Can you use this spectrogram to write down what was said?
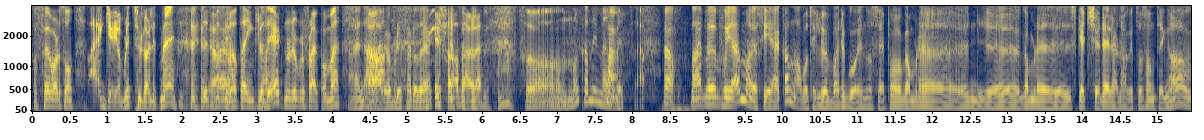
For før var det sånn Det er gøy å bli tulla litt med! Det betyr ja. at det er inkludert når du blir fleipa med. Det er en ære å bli parodiert. Ja, det er det. Så nå kan de mene Ja. litt. Ja. Ja, nei, for jeg må jo si jeg kan av og til bare gå inn og se på gamle, øh, gamle sketsjer dere har laget og sånne ting. av.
